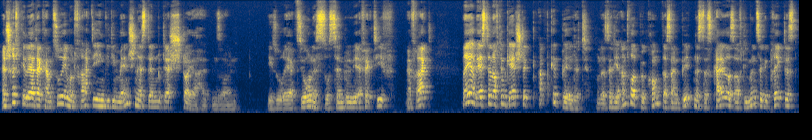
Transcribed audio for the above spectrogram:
Ein Schriftgelehrter kam zu ihm und fragte ihn, wie die Menschen es denn mit der Steuer halten sollen. Jesu Reaktion ist so simpel wie effektiv. Er fragt, naja, wer ist denn auf dem Geldstück abgebildet? Und als er die Antwort bekommt, dass ein Bildnis des Kaisers auf die Münze geprägt ist,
